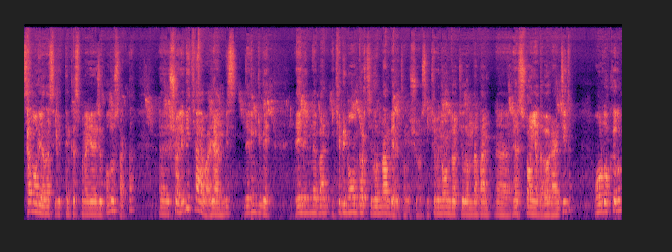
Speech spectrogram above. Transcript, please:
sen oraya nasıl gittin kısmına gelecek olursak da e, şöyle bir hikaye var. Yani biz dediğim gibi Elin'le ben 2014 yılından beri tanışıyoruz. 2014 yılında ben e, Estonya'da öğrenciydim. Orada okuyordum.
